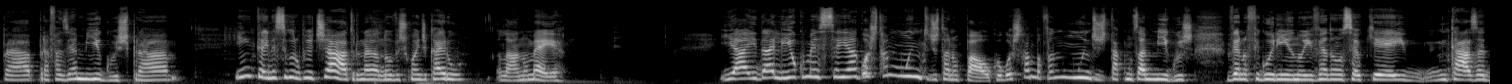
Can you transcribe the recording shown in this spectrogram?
pra, pra fazer amigos, pra... E entrei nesse grupo de teatro, né, no Visconde de Cairu, lá no Meyer. E aí, dali, eu comecei a gostar muito de estar no palco. Eu gostava muito de estar com os amigos, vendo figurino e vendo não sei o quê. Em casa,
